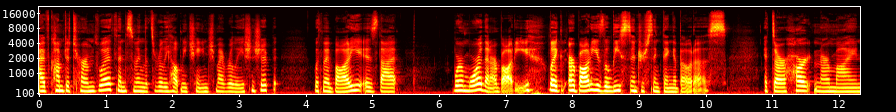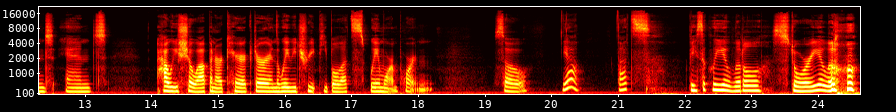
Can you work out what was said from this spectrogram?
I've come to terms with and something that's really helped me change my relationship with my body is that we're more than our body. Like, our body is the least interesting thing about us. It's our heart and our mind and how we show up and our character and the way we treat people that's way more important. So, yeah, that's basically a little story, a little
